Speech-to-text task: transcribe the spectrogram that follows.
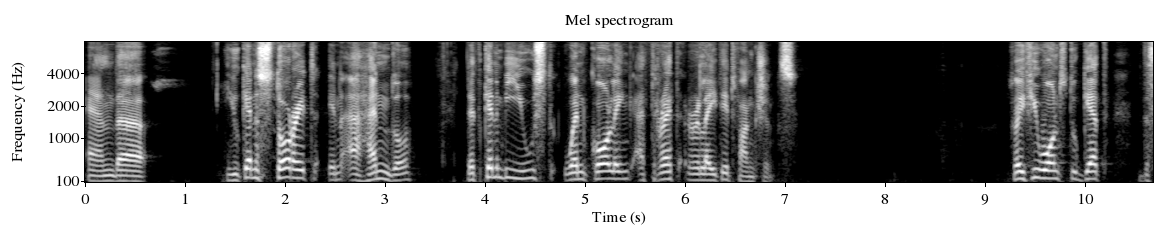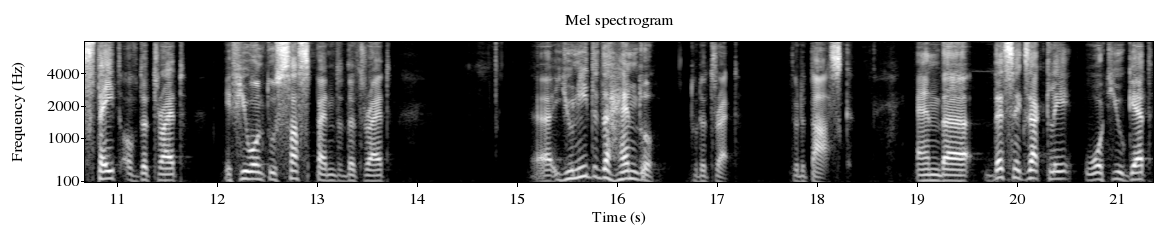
and uh, you can store it in a handle that can be used when calling a thread related functions. So if you want to get the state of the thread, if you want to suspend the thread, uh, you need the handle to the thread, to the task. And uh, that's exactly what you get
